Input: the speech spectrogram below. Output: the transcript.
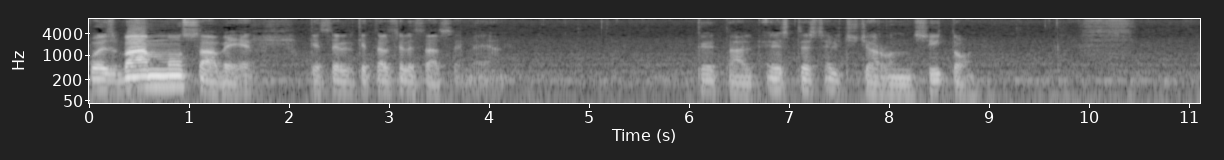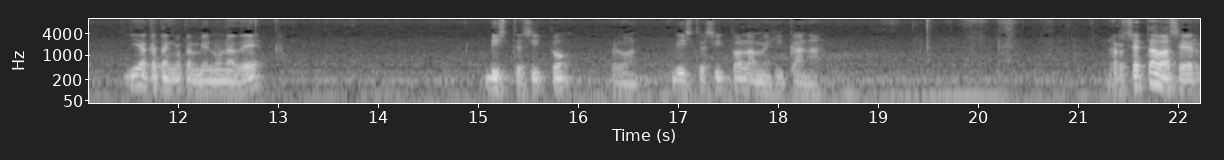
Pues vamos a ver qué, tal se les hace, vean. ¿Qué tal? Este es el chicharroncito. Y acá tengo también una de vistecito, perdón, vistecito a la mexicana. La receta va a ser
